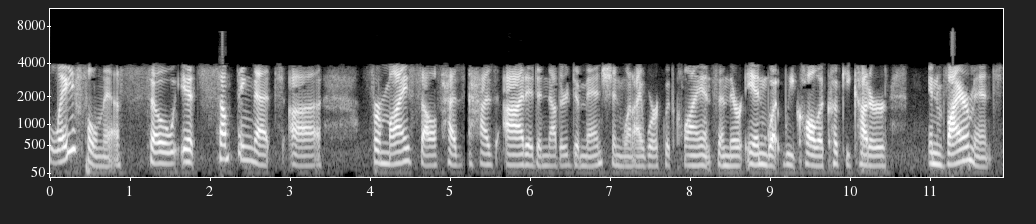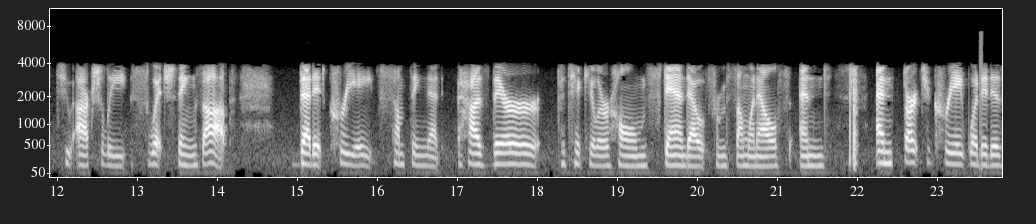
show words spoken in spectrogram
playfulness. So it's something that uh, for myself has has added another dimension when I work with clients and they're in what we call a cookie cutter environment to actually switch things up that it creates something that has their particular home stand out from someone else and and start to create what it is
